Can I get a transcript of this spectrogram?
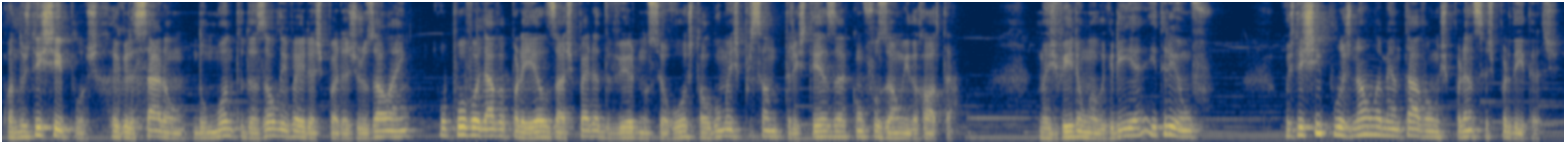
Quando os discípulos regressaram do Monte das Oliveiras para Jerusalém, o povo olhava para eles à espera de ver no seu rosto alguma expressão de tristeza, confusão e derrota. Mas viram alegria e triunfo. Os discípulos não lamentavam esperanças perdidas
